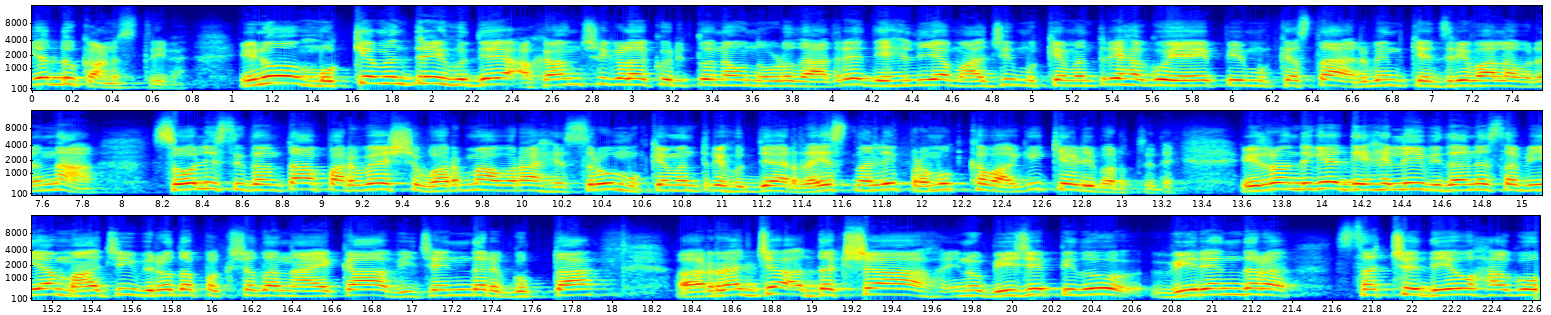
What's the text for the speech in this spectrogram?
ಎದ್ದು ಕಾಣಿಸ್ತಿವೆ. ಇನ್ನು ಮುಖ್ಯಮಂತ್ರಿ ಹುದ್ದೆ ಆಕಾಂಕ್ಷಿಗಳ ಕುರಿತು ನಾವು ನೋಡೋದಾದ್ರೆ ದೆಹಲಿಯ ಮಾಜಿ ಮುಖ್ಯಮಂತ್ರಿ ಹಾಗೂ ಎಪಿ ಮುಖ್ಯಸ್ಥ ಅರವಿಂದ್ ಕೇಜ್ರಿವಾಲ್ ಅವರನ್ನ ಸೋಲಿಸಿದಂತಹ ಪರ್ವೇಶ್ ವರ್ಮಾ ಅವರ ಹೆಸರು ಮುಖ್ಯಮಂತ್ರಿ ಹುದ್ದೆಯ ರೇಸ್ನಲ್ಲಿ ಪ್ರಮುಖವಾಗಿ ಕೇಳಿ ಬರುತ್ತಿದೆ. ಇದರೊಂದಿಗೆ ದೆಹಲಿ ವಿಧಾನಸಭೆಯ ಮಾಜಿ ವಿರೋಧ ಪಕ್ಷದ ವಿಜೇಂದರ್ ಗುಪ್ತಾ ರಾಜ್ಯ ಅಧ್ಯಕ್ಷ ಇನ್ನು ಬಿಜೆಪಿದು ವೀರೇಂದ್ರ ಸಚ್ಚದೇವ್ ಹಾಗೂ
